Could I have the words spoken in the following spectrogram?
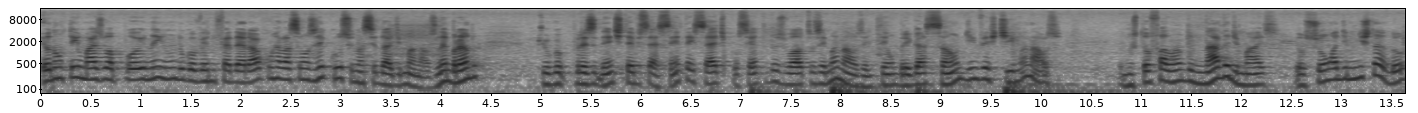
eu não tenho mais o apoio nenhum do governo federal com relação aos recursos na cidade de Manaus. Lembrando que o presidente teve 67% dos votos em Manaus. Ele tem obrigação de investir em Manaus. Eu não estou falando nada demais. Eu sou um administrador.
